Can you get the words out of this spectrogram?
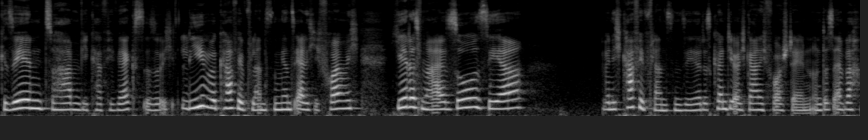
gesehen zu haben, wie Kaffee wächst. Also ich liebe Kaffeepflanzen, ganz ehrlich. Ich freue mich jedes Mal so sehr, wenn ich Kaffeepflanzen sehe. Das könnt ihr euch gar nicht vorstellen. Und das einfach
